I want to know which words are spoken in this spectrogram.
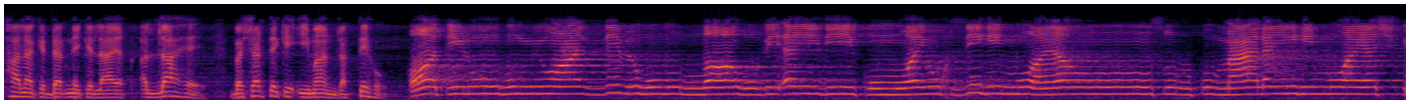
حالانکہ ڈرنے کے لائق اللہ ہے بشرطے کے ایمان رکھتے ہو۔ قاتلوهم يعذبهم الله بأيديكم ويخزهم وينصركم عليهم ويشف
